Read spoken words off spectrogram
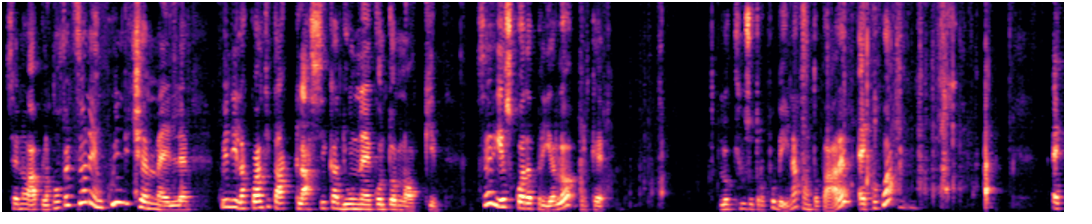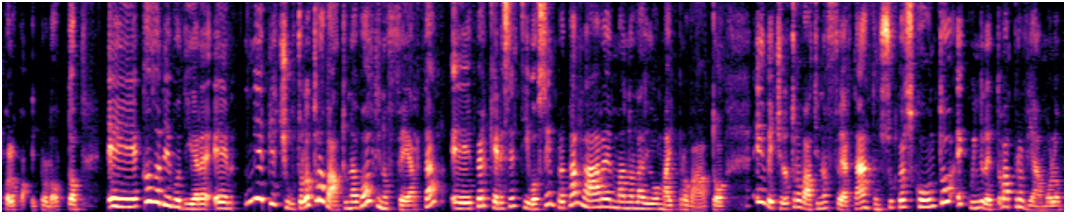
se no apro la confezione, è un 15 ml, quindi la quantità classica di un contorno occhi. Se riesco ad aprirlo, perché l'ho chiuso troppo bene a quanto pare. Ecco qua. Eccolo qua il prodotto. E cosa devo dire? Eh, mi è piaciuto l'ho trovato una volta in offerta eh, perché ne sentivo sempre parlare ma non l'avevo mai provato. E invece l'ho trovato in offerta anche un super sconto e quindi ho detto ma proviamolo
